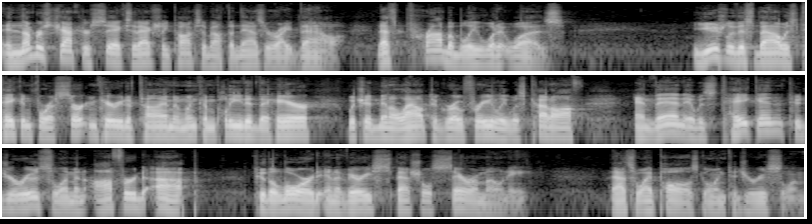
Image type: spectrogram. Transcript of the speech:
in Numbers chapter 6, it actually talks about the Nazarite vow. That's probably what it was. Usually, this vow was taken for a certain period of time, and when completed, the hair which had been allowed to grow freely, was cut off, and then it was taken to Jerusalem and offered up to the Lord in a very special ceremony. That's why Paul is going to Jerusalem.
